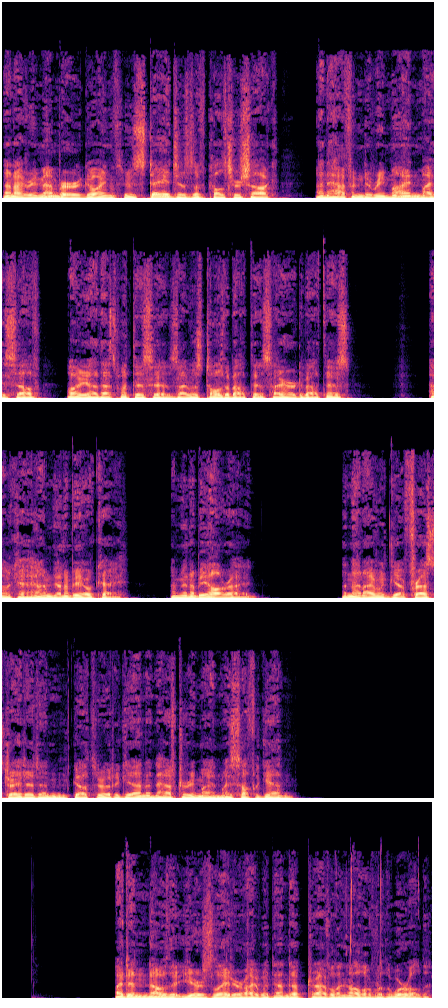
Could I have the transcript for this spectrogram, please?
And I remember going through stages of culture shock and having to remind myself, oh, yeah, that's what this is. I was told about this. I heard about this. Okay, I'm going to be okay. I'm going to be all right. And then I would get frustrated and go through it again and have to remind myself again. I didn't know that years later I would end up traveling all over the world.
